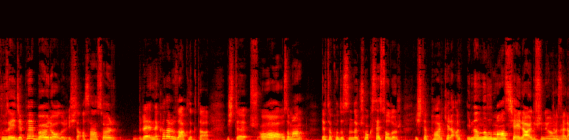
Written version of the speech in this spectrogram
kuzey cephe böyle olur. İşte asansöre ne kadar uzaklıkta? İşte o o zaman yatak odasında çok ses olur. İşte parkeler ay, inanılmaz şeyler düşünüyor mesela.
